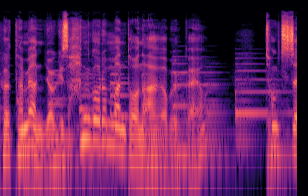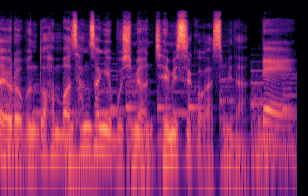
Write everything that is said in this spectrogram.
그렇다면 여기서 한 걸음만 더 나아가 볼까요? 청취자 여러분도 한번 상상해 보시면 재밌을 것 같습니다. 네,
